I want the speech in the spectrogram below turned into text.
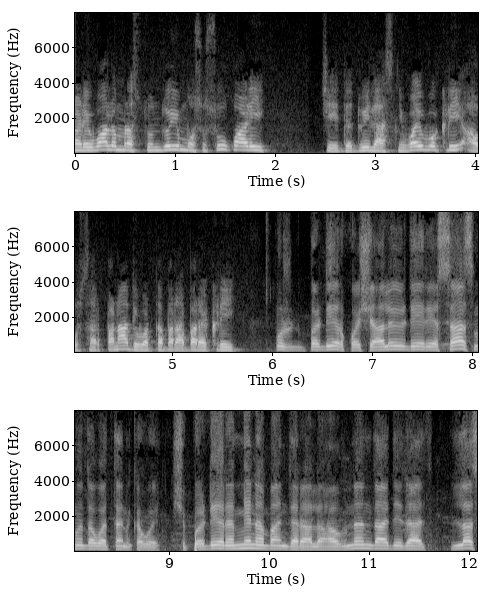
نړیوالو مرستندویو موسسو غواړي، چې د دوی لاسنیوی وکړي او سرپناه دې ورته برابره کړي. موږ په ډېر خوشحاله یو، ډېر احساس مو د وطن کوئ، چې په ډېره مینه باندې راغلو او نن دا دې دا لس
